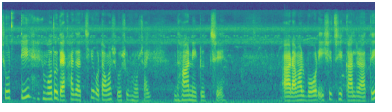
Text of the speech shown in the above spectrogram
ছোট্টি মতো দেখা যাচ্ছে, ওটা আমার শ্বশুর মশাই, ধান এটুচ্ছে। আর আমার বর এসেছে কাল রাতে,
